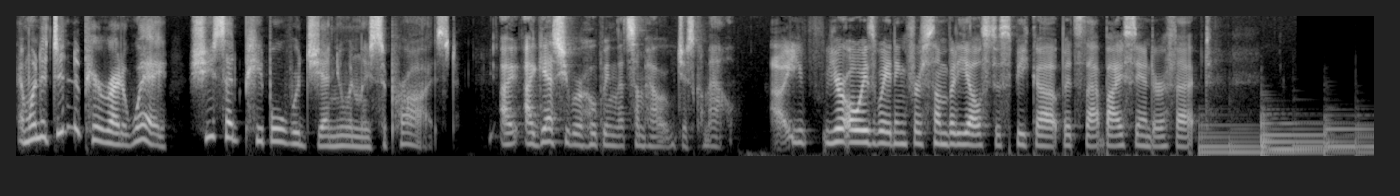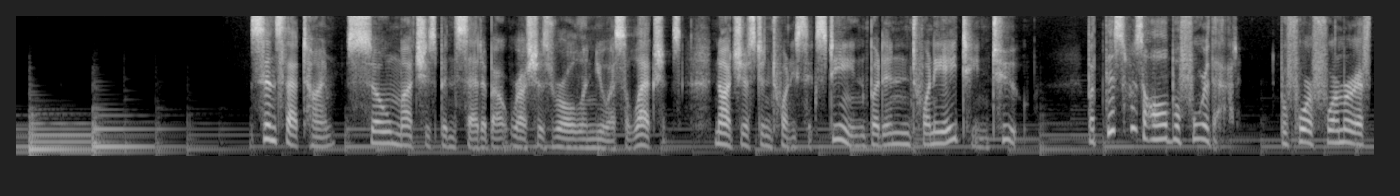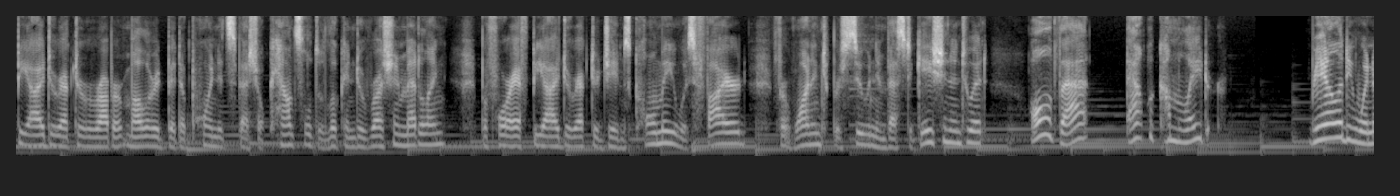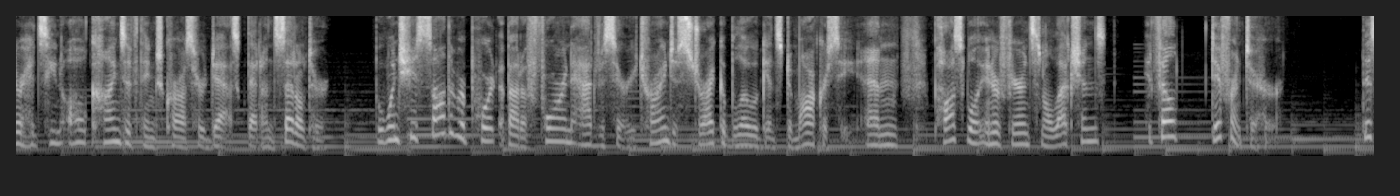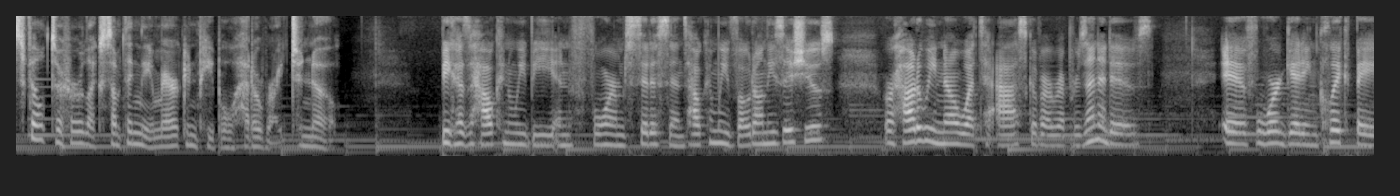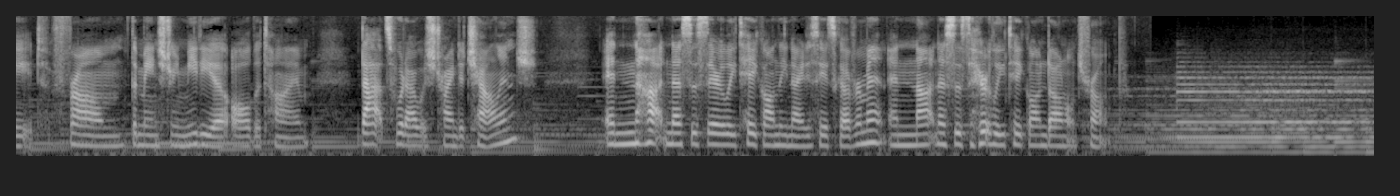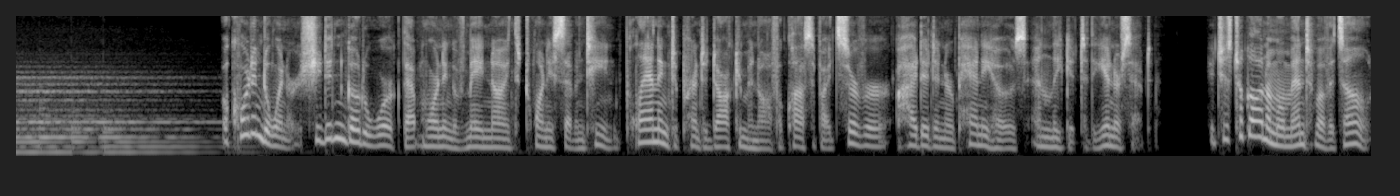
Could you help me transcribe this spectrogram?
And when it didn't appear right away, she said people were genuinely surprised. I, I guess you were hoping that somehow it would just come out. Uh, you, you're always waiting for somebody else to speak up. It's that bystander effect. Since that time, so much has been said about Russia's role in U.S. elections, not just in 2016, but in 2018 too. But this was all before that, before former FBI Director Robert Mueller had been appointed special counsel to look into Russian meddling, before FBI Director James Comey was fired for wanting to pursue an investigation into it. All of that, that would come later. Reality Winner had seen all kinds of things cross her desk that unsettled her, but when she saw the report about a foreign adversary trying to strike a blow against democracy and possible interference in elections, it felt different to her. This felt to her like something the American people had a right to know. Because how can we be informed citizens? How can we vote on these issues? Or how do we know what to ask of our representatives if we're getting clickbait from the mainstream media all the time? That's what I was trying to challenge and not necessarily take on the United States government and not necessarily take on Donald Trump. According to Winner, she didn't go to work that morning of May 9, 2017, planning to print a document off a classified server, hide it in her pantyhose, and leak it to The Intercept. It just took on a momentum of its own.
